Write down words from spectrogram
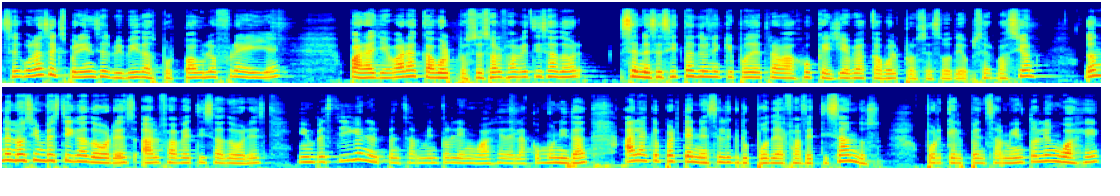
Según las experiencias vividas por Paulo Freire, para llevar a cabo el proceso alfabetizador se necesita de un equipo de trabajo que lleve a cabo el proceso de observación, donde los investigadores alfabetizadores investiguen el pensamiento lenguaje de la comunidad a la que pertenece el grupo de alfabetizandos, porque el pensamiento lenguaje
